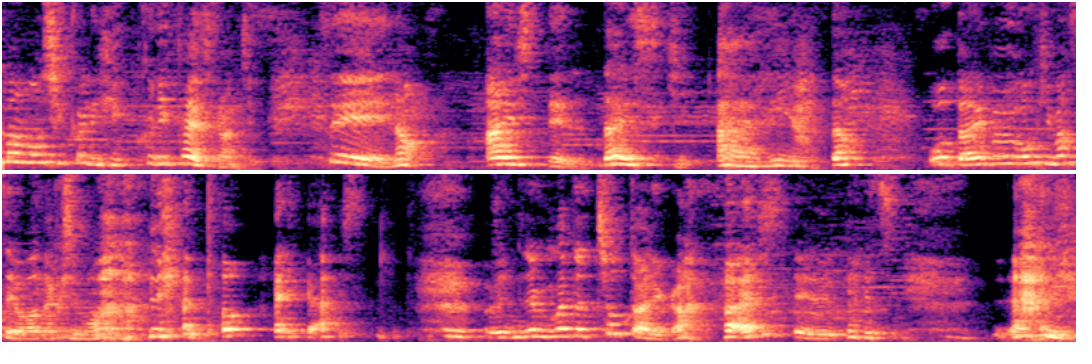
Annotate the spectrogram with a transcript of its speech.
盤をしっかりひっくり返す感じ。せーの。愛してる大好きありがとう。おだいぶ動きますよ私も。ありがとう。はい愛して でまたちょっとあれか愛してる。大好きあり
